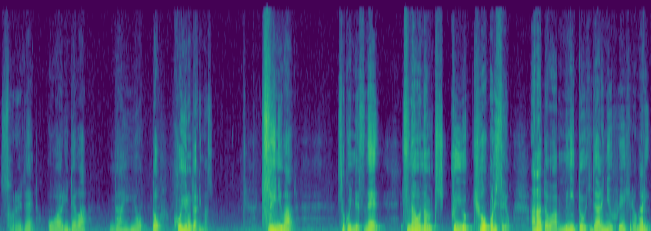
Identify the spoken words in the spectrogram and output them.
それで終わりではないよとこういうのであります。ついにはそこにですね綱を長くし杭を強固にせよあなたは右と左に増え広がり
